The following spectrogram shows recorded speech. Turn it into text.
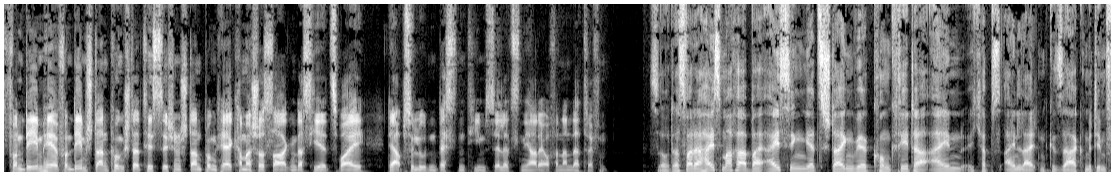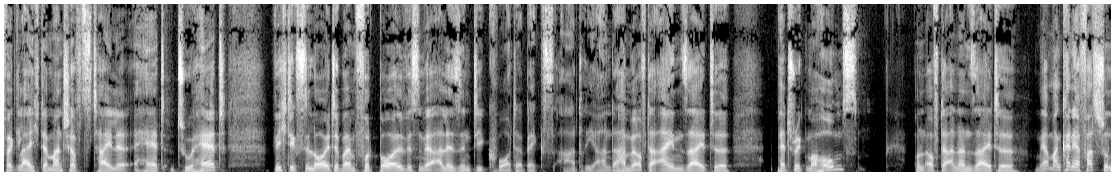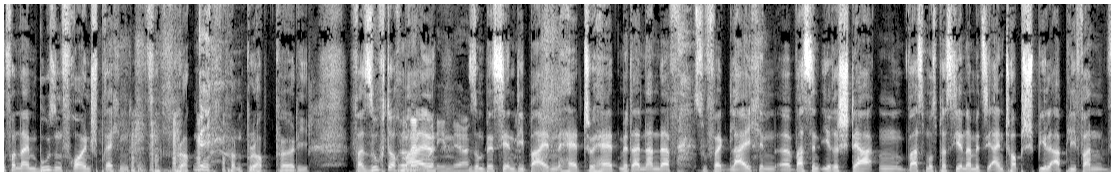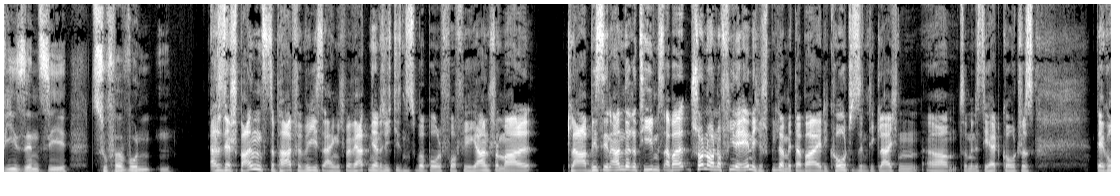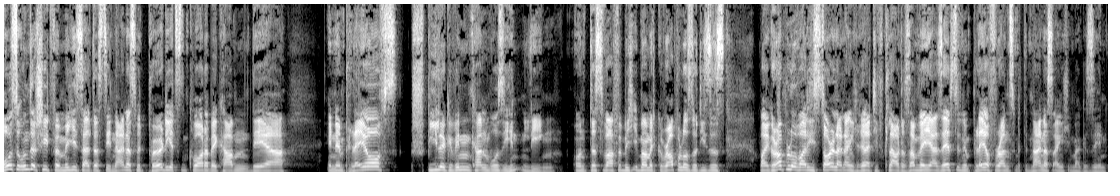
von dem her, von dem Standpunkt, statistischen Standpunkt her, kann man schon sagen, dass hier zwei der absoluten besten Teams der letzten Jahre aufeinandertreffen. So, das war der Heißmacher. Bei Icing jetzt steigen wir konkreter ein. Ich habe es einleitend gesagt mit dem Vergleich der Mannschaftsteile Head to Head. Wichtigste Leute beim Football, wissen wir alle, sind die Quarterbacks. Adrian. Da haben wir auf der einen Seite Patrick Mahomes und auf der anderen Seite, ja, man kann ja fast schon von deinem Busenfreund sprechen, von Brock, von Brock Purdy. Versuch doch so mal ihn, ja. so ein bisschen die beiden Head-to-Head -head miteinander zu vergleichen. Äh, was sind ihre Stärken? Was muss passieren, damit sie ein Top-Spiel abliefern? Wie sind sie zu verwunden? Also der spannendste Part für mich ist eigentlich, weil wir hatten ja natürlich diesen Super Bowl vor vier Jahren schon mal. Klar, bisschen andere Teams, aber schon auch noch viele ähnliche Spieler mit dabei. Die Coaches sind die gleichen, äh, zumindest die Head Coaches. Der große Unterschied für mich ist halt, dass die Niners mit Purdy jetzt einen Quarterback haben, der in den Playoffs Spiele gewinnen kann, wo sie hinten liegen. Und das war für mich immer mit Garoppolo so dieses, weil Garoppolo war die Storyline eigentlich relativ klar. Das haben wir ja selbst in den Playoff-Runs mit den Niners eigentlich immer gesehen.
